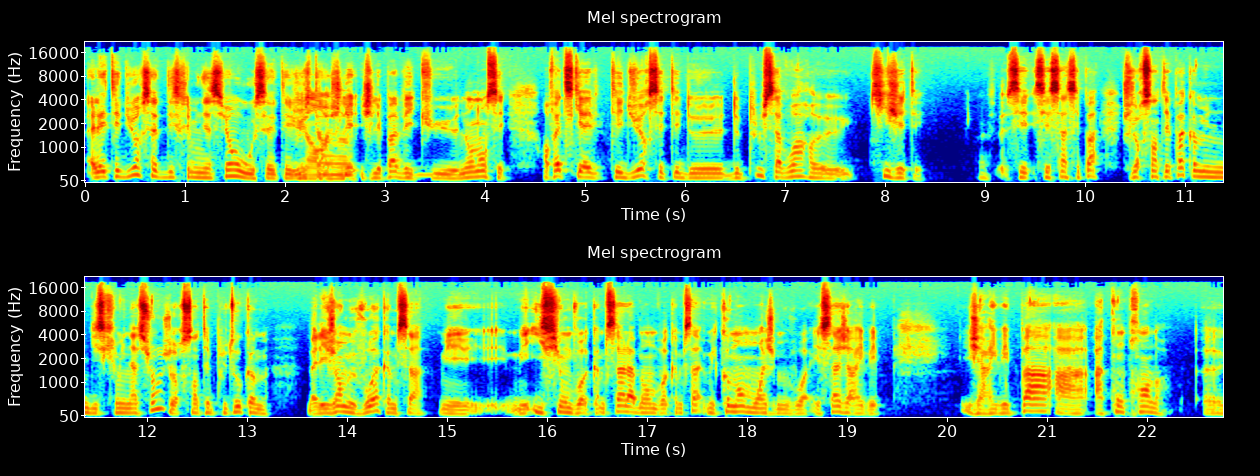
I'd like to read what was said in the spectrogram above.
elle a été dure cette discrimination ou c'était juste non, je l'ai, l'ai pas vécu. Non, non, c'est en fait ce qui a été dur, c'était de de plus savoir euh, qui j'étais. C'est, c'est ça, c'est pas. Je le ressentais pas comme une discrimination, je le ressentais plutôt comme bah, les gens me voient comme ça, mais mais ici on me voit comme ça, là-bas on me voit comme ça, mais comment moi je me vois? Et ça, j'arrivais j'arrivais pas à, à comprendre euh,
